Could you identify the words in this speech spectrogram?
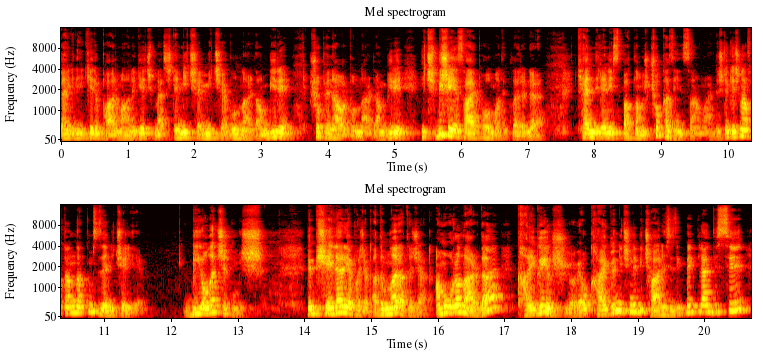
Belki de iki elin parmağını geçmez. İşte Nietzsche, Nietzsche bunlardan biri. Schopenhauer bunlardan biri. Hiçbir şeye sahip olmadıklarını kendilerini ispatlamış çok az insan vardı. İşte geçen hafta anlattım size Nietzsche'yi. Bir yola çıkmış ve bir şeyler yapacak, adımlar atacak. Ama oralarda kaygı yaşıyor ve o kaygının içinde bir çaresizlik beklentisi,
